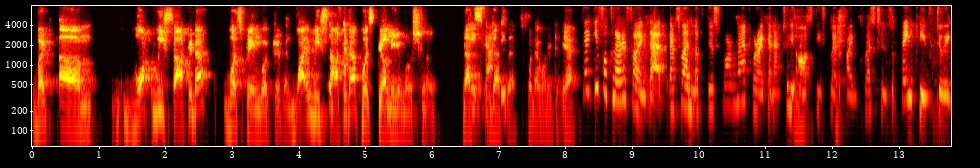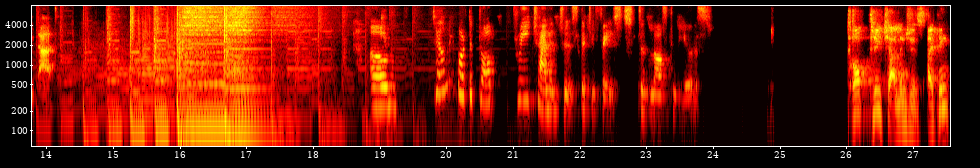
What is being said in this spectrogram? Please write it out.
But um, what we started up was framework driven. Why we started exactly. up was purely emotional that's, exactly. that's that's what I wanted to. Yeah. Thank you for clarifying that. That's why I love this format where I can actually yes. ask these clarifying questions. So thank you for doing that. Um, tell me about the top three challenges that you faced in the last two years. Top three challenges. I think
